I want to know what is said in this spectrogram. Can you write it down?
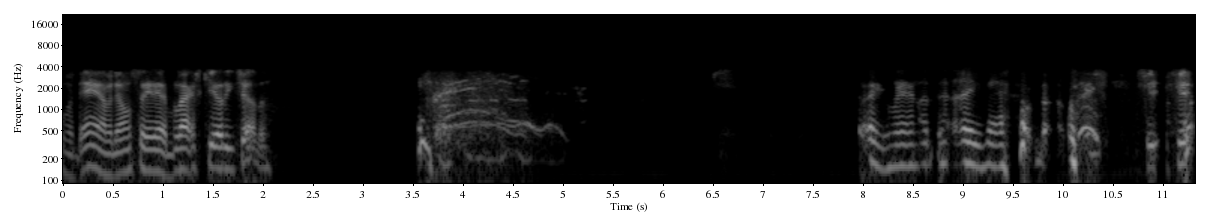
Well, damn, don't say that blacks killed each other. hey man, hey man. Feel, feel,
